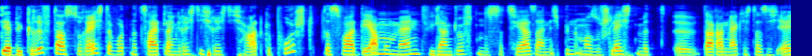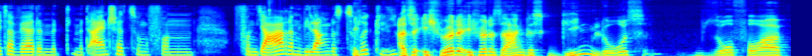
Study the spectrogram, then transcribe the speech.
der Begriff, da hast du recht, der wurde eine Zeit lang richtig, richtig hart gepusht. Das war der Moment, wie lange dürften das jetzt her sein? Ich bin immer so schlecht mit, äh, daran merke ich, dass ich älter werde, mit, mit Einschätzung von, von Jahren, wie lange das zurückliegt. Ich, also ich würde, ich würde sagen, das ging los so vor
